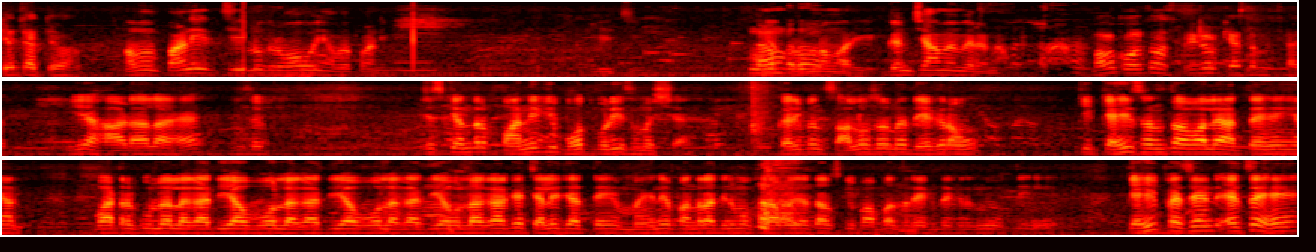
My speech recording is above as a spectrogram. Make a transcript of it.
क्या चाहते हो आप? हम पानी चालू करवाओ यहाँ पे पानी। जी जी। नाम बताओ। प्रॉब्लम आ रही है। घनश्याम है मेरा नाम। मामा कौन सा हॉस्पिटल क्या समस्या आ है? ये हाड़ डाला है जिसे जिसके अंदर पानी की बहुत बड़ी समस्या है। करीबन सालों से मैं देख रहा हूँ कि कई संस्था वाले आते हैं यहाँ वाटर कूलर लगा दिया वो लगा दिया वो लगा दिया वो लगा के चले जाते हैं। महीने पंद्रह दिन में ख़राब हो जाता है उसकी वापस रेख देख रखनी होती है। कई पेशेंट ऐसे हैं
